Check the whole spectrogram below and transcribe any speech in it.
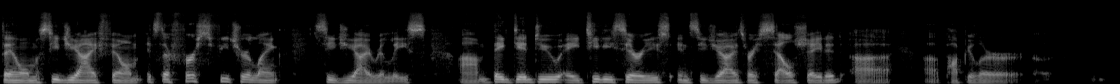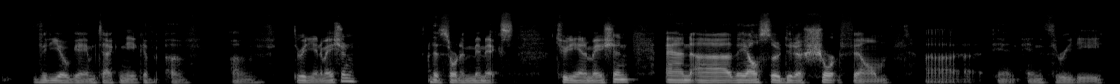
film, CGI film. It's their first feature length CGI release. Um, they did do a TV series in CGI. It's very cel shaded, uh, uh, popular uh, video game technique of, of, of 3D animation that sort of mimics 2D animation. And uh, they also did a short film uh, in, in 3D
